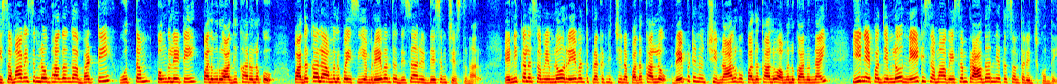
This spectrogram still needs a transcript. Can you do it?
ఈ సమావేశంలో భాగంగా భట్టి ఉత్తమ్ పొంగులేటి పలువురు అధికారులకు పథకాల అమలుపై సీఎం రేవంత్ దిశానిర్దేశం చేస్తున్నారు. ఎన్నికల సమయంలో రేవంత్ ప్రకటించిన పథకాల్లో రేపటి నుంచి నాలుగు పథకాలు అమలు కానున్నాయి. ఈ నేపథ్యంలో నేటి సమావేశం ప్రాధాన్యత సంతరించుకుంది.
